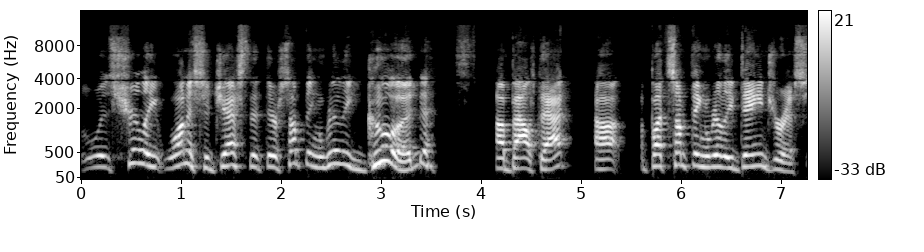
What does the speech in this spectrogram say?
would surely want to suggest that there's something really good about that uh, but something really dangerous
